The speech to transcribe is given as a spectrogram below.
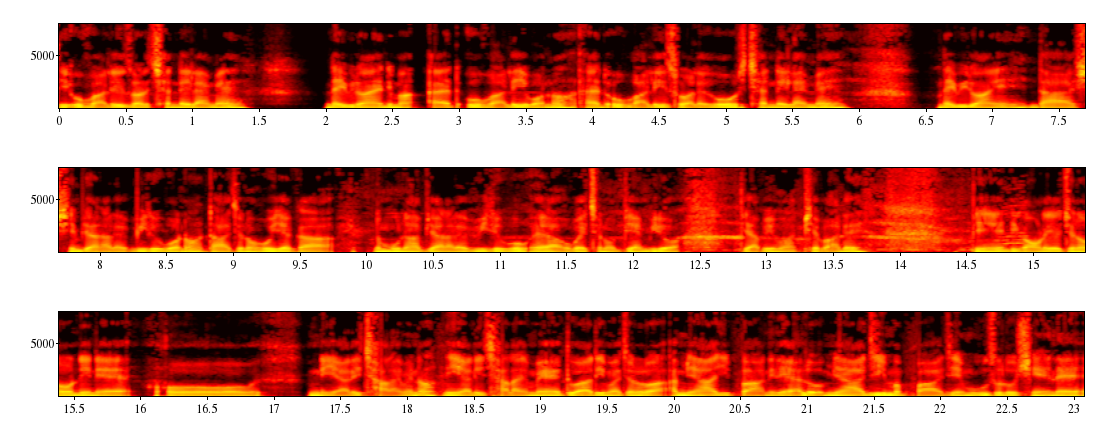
ဒီ overlay ဆိုတာတစ်ချက်နှိပ်လိုက်မယ်နှိပ်ပြီးတော့ရင်ဒီမှာ add overlay ပေါ့နော် add overlay ဆိုတာလေးကိုတစ်ချက်နှိပ်လိုက်မယ် နှိပ်ပြီးတော့ရင်ဒါရှင်းပြထားတဲ့ဗီဒီယိုပေါ့နော်ဒါကျွန်တော်ဟိုရက်ကနမူနာပြထားတဲ့ဗီဒီယိုကိုအဲ့ဒါကိုပဲကျွန်တော်ပြန်ပြီးတော့ပြပေးမှာဖြစ်ပါတယ်ပြီးရင်ဒီကောင်လေးကိုကျွန်တော်တို့အနေနဲ့ဟိုနေရာလေးချလိုက်မယ်နော်နေရာလေးချလိုက်မယ်သူကဒီမှာကျွန်တော်တို့ကအများကြီးပါနေတယ်အဲ့လိုအများကြီးမပါခြင်းဘူးဆိုလို့ရှိရင်လည်း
